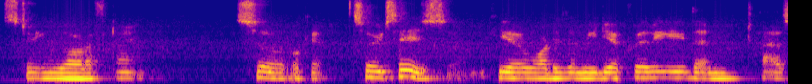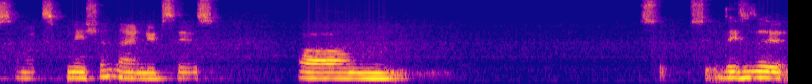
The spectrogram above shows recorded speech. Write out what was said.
It's taking a lot of time. So okay. So it says here what is a media query then it has some explanation and it says um, so, so, this is a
